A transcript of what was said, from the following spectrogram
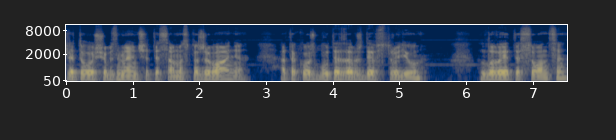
для того, щоб зменшити самоспоживання, а також бути завжди в струю, ловити сонце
